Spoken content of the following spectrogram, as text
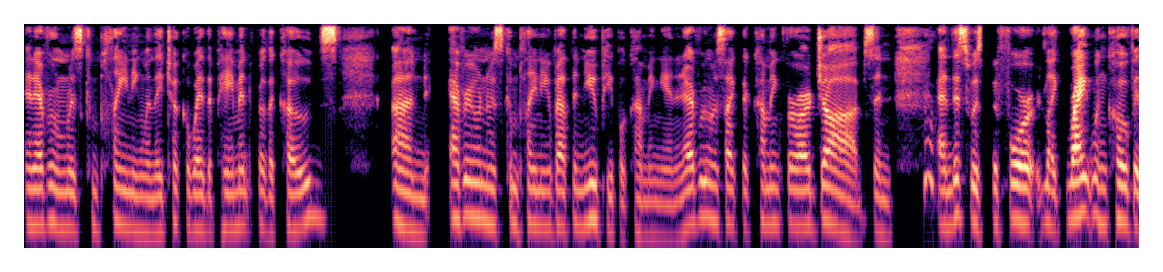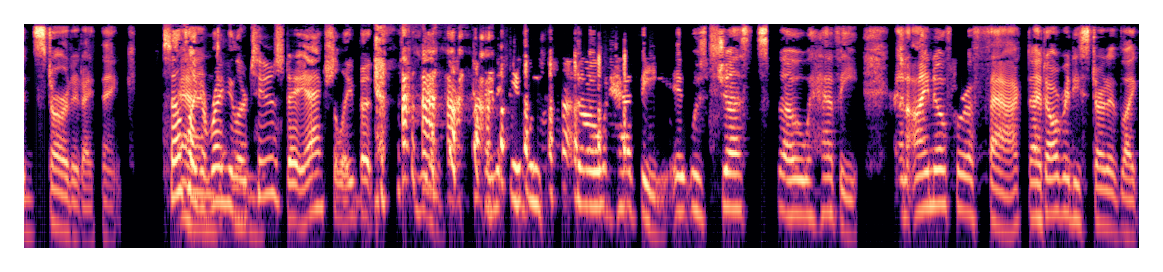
and everyone was complaining when they took away the payment for the codes, and everyone was complaining about the new people coming in, and everyone was like, "They're coming for our jobs," and and this was before, like, right when COVID started, I think, Sounds like a regular um, Tuesday, actually, but Yeah. And it was so heavy. It was just so heavy. And I know for a fact, I'd already started like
